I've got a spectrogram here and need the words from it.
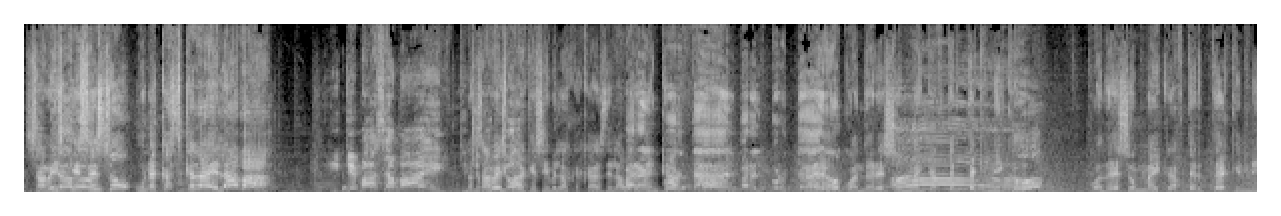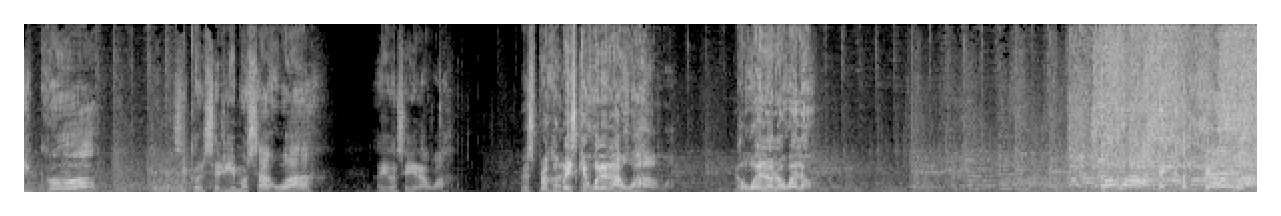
¿Sabéis qué es eso? ¡Una cascada de lava! ¿Y qué pasa, Mike? ¿No ¿Qué sabes para qué sirven las cascadas de lava ¡Para de el portal! ¡Para el portal! Claro, cuando eres un Ah. Minecrafter técnico, cuando eres un Minecrafter técnico, si conseguimos agua, hay que conseguir agua. No os preocupéis Vale, que pues, huele el busca agua. Lo huelo, lo huelo. ¡Toma! ¡Encontré agua!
